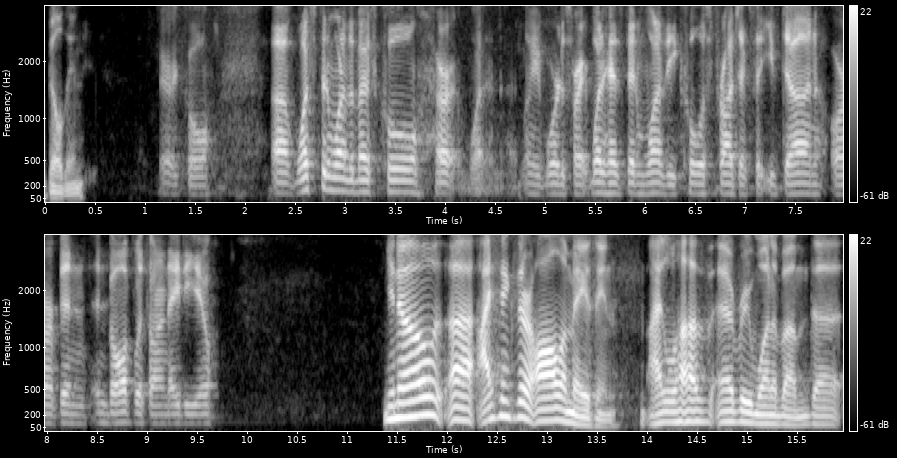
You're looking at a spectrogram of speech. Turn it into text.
building. Very cool. Uh, what's been one of the most cool, or what? Let me word this right. What has been one of the coolest projects that you've done or been involved with on an ADU? You know, uh, I think they're all amazing. I love every one of them. The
